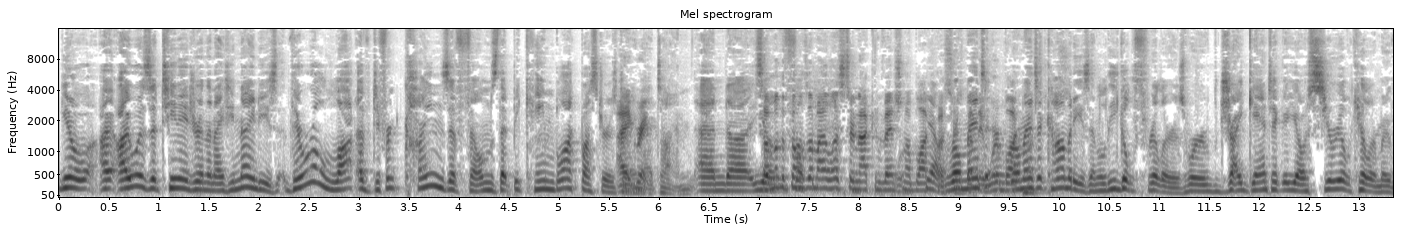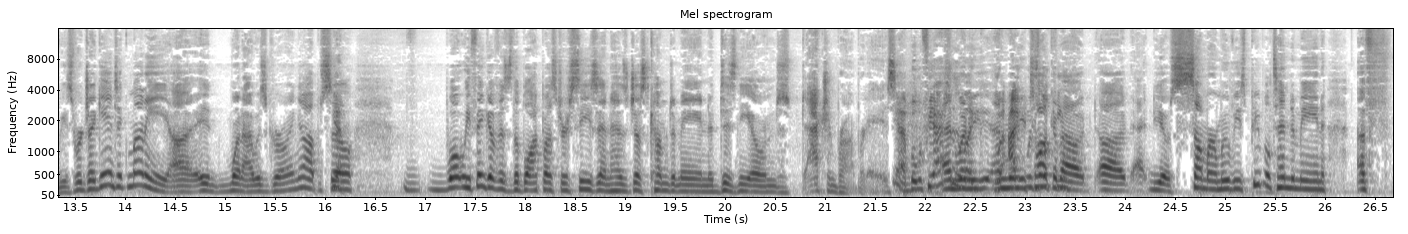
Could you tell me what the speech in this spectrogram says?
you know I, I was a teenager in the 1990s. There were a lot of different kinds of films that became blockbusters during that time, and uh, you Some know, of the films fil- on my list are not conventional blockbusters. yeah, romantic they were blockbusters. romantic comedies and legal thrillers were gigantic. You know, serial killer movies were gigantic money uh, in, when I was growing up. So. What we think of as the blockbuster season has just come to mean Disney-owned action properties. Yeah, but if you actually, and when, like, you, and when you talk looking- about uh, you know summer movies, people tend to mean a f-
